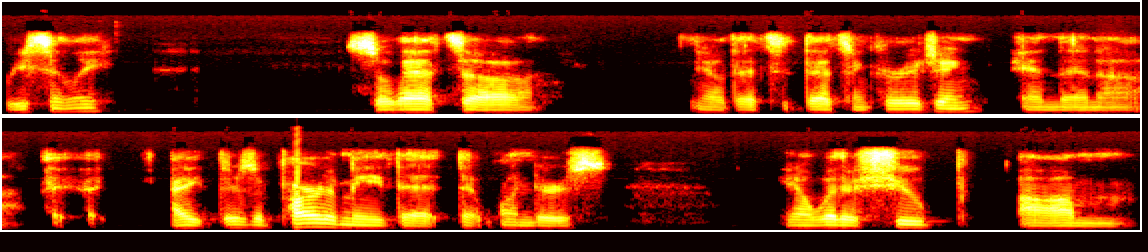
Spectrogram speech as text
recently. So that's uh, you know that's that's encouraging. And then uh, I, I, there's a part of me that that wonders, you know, whether Shoop um,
